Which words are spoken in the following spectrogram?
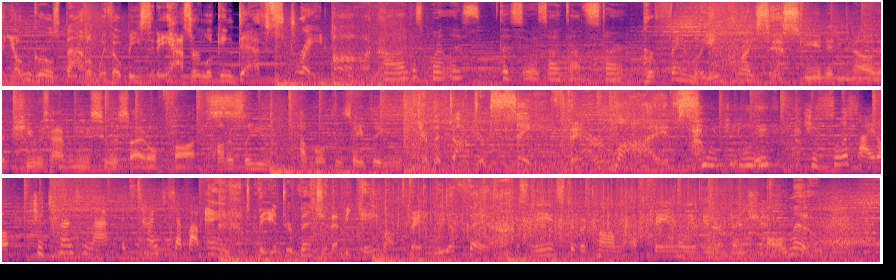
A young girl's battle with obesity has her looking death straight on. My life is pointless. The suicide's at the start. Her family in crisis. You didn't know that she was having these suicidal thoughts. Honestly, I'm going through the same thing. Can the doctors save their lives? I want you to live. She's suicidal. She turned to meth. It's time to step up. And the intervention that became a family affair. This needs to become a family intervention. All new.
